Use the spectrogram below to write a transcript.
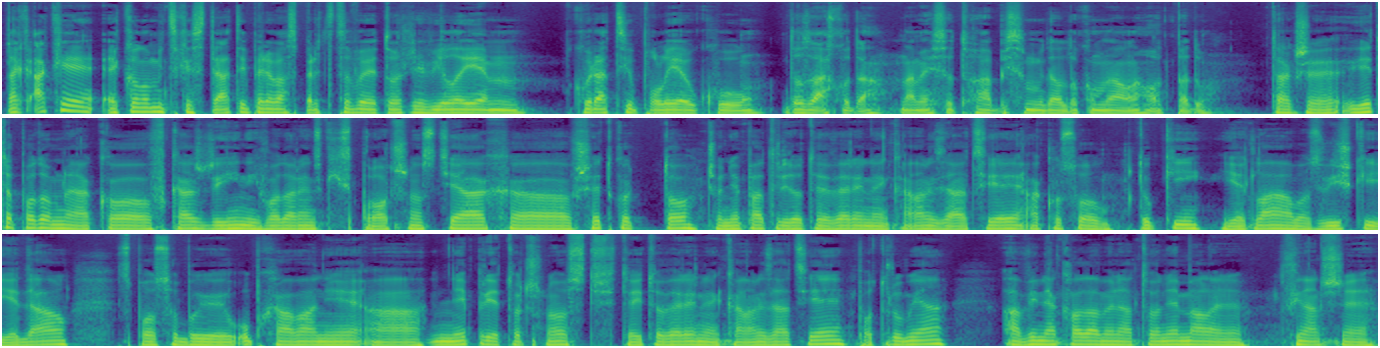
Tak aké ekonomické straty pre vás predstavuje to, že vylejem kuraciu polievku do záchoda, namiesto toho, aby som ju dal do komunálneho odpadu? Takže je to podobné ako v každých iných vodárenských spoločnostiach. E, všetko to, čo nepatrí do tej verejnej kanalizácie, ako sú tuky, jedla alebo zvýšky jedál, spôsobujú upchávanie a neprietočnosť tejto verejnej kanalizácie, potrubia a vynakladáme na to nemalé finančné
